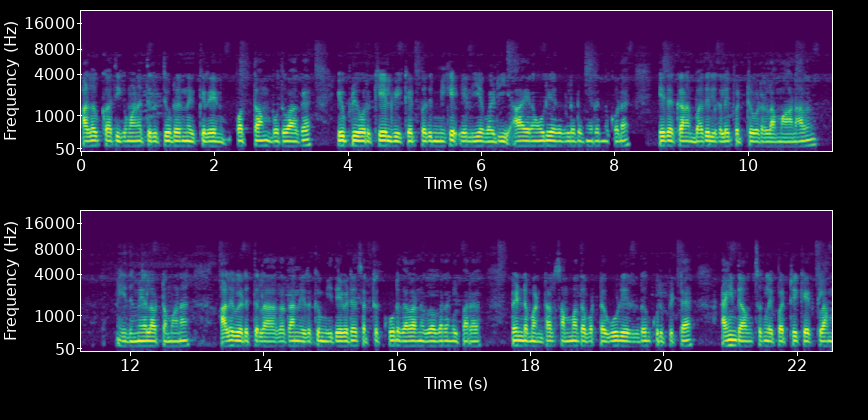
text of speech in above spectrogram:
அளவுக்கு அதிகமான திருப்தியுடன் இருக்கிறேன் பொத்தாம் பொதுவாக இப்படி ஒரு கேள்வி கேட்பது மிக எளிய வழி. ஆயிரம் ஊழியர்களிடம் இருந்து கூட இதற்கான பதில்களை பெற்றுவிடலாம். ஆனால் இது மேலோட்டமான அளவெடுத்தலாக தான் இருக்கும். இதைவிட சற்று கூடுதலான விவரங்கள் பெற வேண்டுமென்றால் சம்பந்தப்பட்ட ஊழியர்களிடம் குறிப்பிட்ட ஐந்து அம்சங்களை பற்றி கேட்கலாம்.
